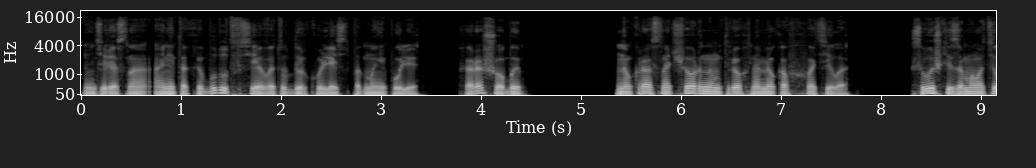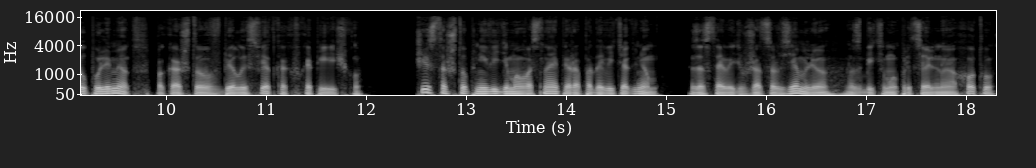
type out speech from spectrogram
Интересно, они так и будут все в эту дырку лезть под мои пули? Хорошо бы. Но красно-черным трех намеков хватило. С вышки замолотил пулемет, пока что в белый свет, как в копеечку. Чисто, чтоб невидимого снайпера подавить огнем — заставить вжаться в землю, сбить ему прицельную охоту.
